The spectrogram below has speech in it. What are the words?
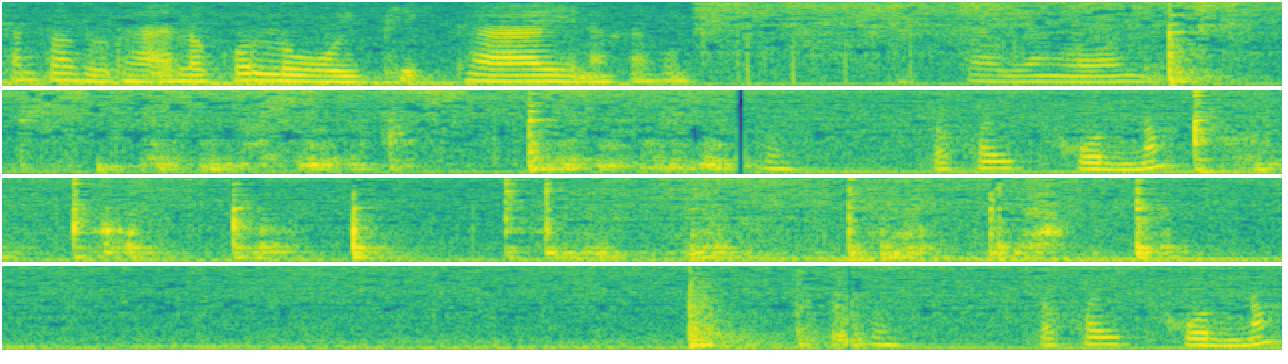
ขั้นตอนสุดท้ายเราก็โรยพริกไทยนะคะคุณไฟยังร้อนอยู่แล้วค่อยคนเนาะแล้ว คนเนาะ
